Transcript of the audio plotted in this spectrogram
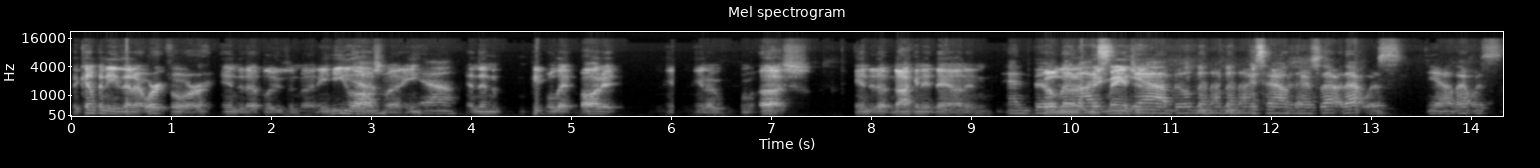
the company that I worked for ended up losing money. He Yeah. lost money, yeah and then the people that bought it, you know, from us, ended up knocking it down. And and building, Building a nice McMansion. yeah building a, a nice house there so that that was yeah that was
